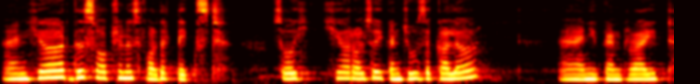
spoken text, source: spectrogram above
And here this option is for the text. So here also you can choose the color and you can write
